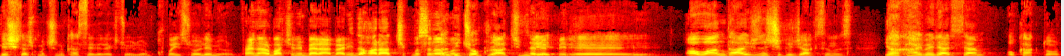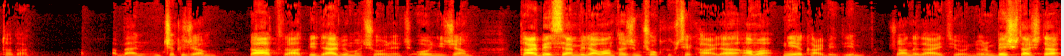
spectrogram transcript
Beşiktaş maçını kastederek söylüyorum. Kupayı söylemiyorum. Fenerbahçe'nin beraberliği daha rahat çıkmasına mı? Tabii çok rahat. Şimdi sebep e, avantajlı çıkacaksınız. Ya kaybedersem o kalktı ortadan. Ben çıkacağım. Rahat rahat bir derbi maçı oynay- oynayacağım. Kaybetsem bile avantajım çok yüksek hala ama niye kaybedeyim? Şu anda gayet iyi oynuyorum. Beşiktaş'ta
